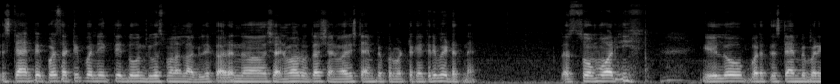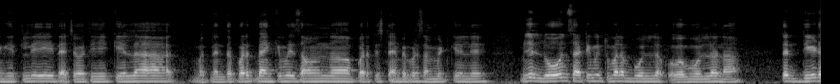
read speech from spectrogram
तर स्टॅम्प पेपरसाठी पण एक ते दोन दिवस मला लागले कारण शनिवार होता शनिवारी स्टॅम्प पेपर वाटतं काहीतरी भेटत नाही. तर सोमवारी गेलो परत ते स्टॅम्प पेपर घेतले त्याच्यावरती हे केला मग नंतर परत बँकेमध्ये जाऊन परत ते स्टॅम्प पेपर सबमिट केले. म्हणजे लोनसाठी मी तुम्हाला बोललो बोललो ना तर दीड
